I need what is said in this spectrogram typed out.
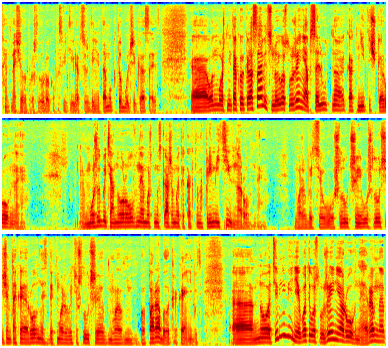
начало прошлого урока посвятили обсуждению тому, кто больше красавец. Э, он, может, не такой красавец, но его служение абсолютно как ниточка ровная. Может быть, оно ровное, может, мы скажем это как-то на примитивно ровное. Может быть, уж лучше, уж лучше, чем такая ровность, так может быть, уж лучше парабола какая-нибудь. А, но, тем не менее, вот его служение ровное, равно,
